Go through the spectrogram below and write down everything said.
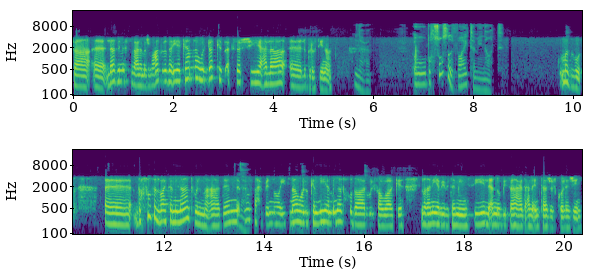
فلازم نحصل على مجموعات غذائية كاملة ونركز أكثر شيء على البروتينات. نعم. وبخصوص الفيتامينات مضبوط آه، بخصوص الفيتامينات والمعادن نعم. ننصح بأنه يتناولوا كمية من الخضار والفواكه الغنية بفيتامين سي لأنه بيساعد على إنتاج الكولاجين.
